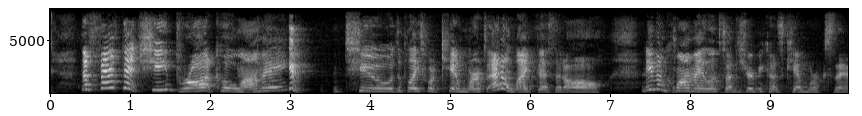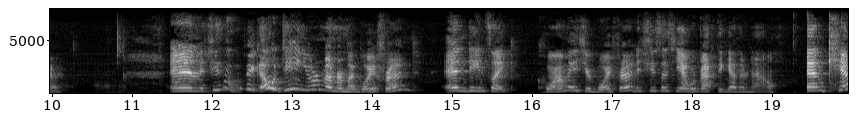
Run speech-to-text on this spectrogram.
The fact that she brought Kwame to the place where Kim works, I don't like this at all. And even Kwame looks unsure because Kim works there. And she's like, "Oh, Dean, you remember my boyfriend?" And Dean's like, Kwame is your boyfriend? And she says, Yeah, we're back together now. And Kim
